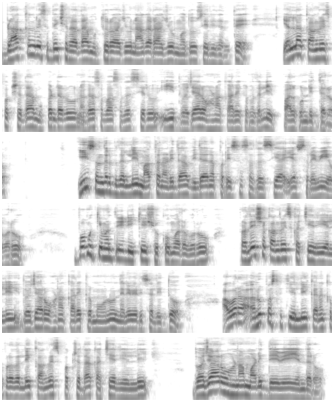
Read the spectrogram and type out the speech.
ಬ್ಲಾಕ್ ಕಾಂಗ್ರೆಸ್ ಅಧ್ಯಕ್ಷರಾದ ಮುತ್ತುರಾಜು, ನಾಗರಾಜು, ಮಧು ಸೇರಿದಂತೆ ಎಲ್ಲ ಕಾಂಗ್ರೆಸ್ ಪಕ್ಷದ ಮುಖಂಡರು, ನಗರಸಭಾ ಸದಸ್ಯರು ಈ ಧ್ವಜಾರೋಹಣ ಕಾರ್ಯಕ್ರಮದಲ್ಲಿ ಪಾಲ್ಗೊಂಡಿದ್ದರು. ಈ ಸಂದರ್ಭದಲ್ಲಿ ಮಾತನಾಡಿದ ವಿಧಾನ ಪರಿಷತ್ ಸದಸ್ಯ ಎಸ್ ರವಿ ಅವರು, ಉಪಮುಖ್ಯಮಂತ್ರಿ ಡಿ ಕೆ ಶಿವಕುಮಾರ್ ಅವರು, ಪ್ರದೇಶ ಕಾಂಗ್ರೆಸ್ ಕಚೇರಿಯಲ್ಲಿ ಧ್ವಜಾರೋಹಣ ಕಾರ್ಯಕ್ರಮವನ್ನು ನೆರವೇರಿಸಲಿದ್ದು ಅವರ ಅನುಪಸ್ಥಿತಿಯಲ್ಲಿ ಕನಕಪುರದಲ್ಲಿ ಕಾಂಗ್ರೆಸ್ ಪಕ್ಷದ ಕಚೇರಿಯಲ್ಲಿ ಧ್ವಜಾರೋಹಣ ಮಾಡಿದ್ದೇವೆ ಎಂದರು.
